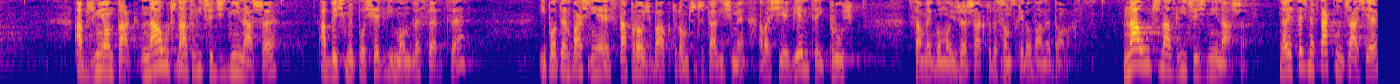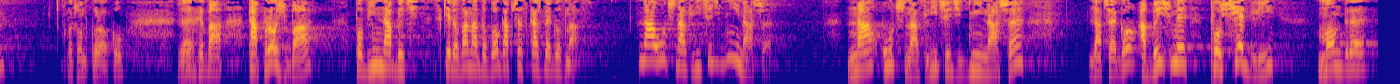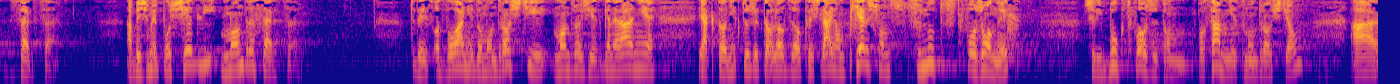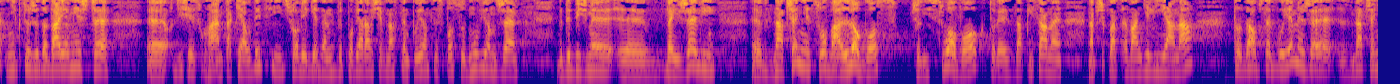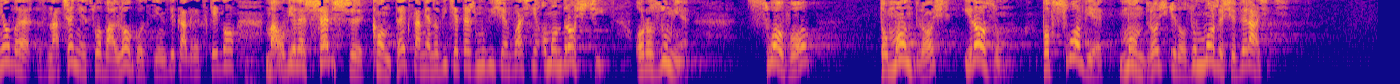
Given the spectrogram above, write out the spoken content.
A brzmi on tak: Naucz nas liczyć dni nasze, abyśmy posiedli mądre serce. I potem właśnie jest ta prośba, którą przeczytaliśmy, a właściwie więcej próśb samego Mojżesza, które są skierowane do nas. Naucz nas liczyć dni nasze. No jesteśmy w takim czasie, w początku roku, że chyba ta prośba powinna być skierowana do Boga przez każdego z nas. Naucz nas liczyć dni nasze. Naucz nas liczyć dni nasze. Dlaczego? Abyśmy posiedli mądre serce. Abyśmy posiedli mądre serce. Tutaj jest odwołanie do mądrości. Mądrość jest generalnie, jak to niektórzy teolodzy określają, pierwszą z cnót stworzonych, czyli Bóg tworzy tą, bo sam jest mądrością, a niektórzy dodają jeszcze, e, dzisiaj słuchałem takiej audycji i człowiek jeden wypowiadał się w następujący sposób, mówiąc, że gdybyśmy e, wejrzeli w znaczenie słowa logos, czyli słowo, które jest zapisane na przykład w Ewangelii Jana, to zaobserwujemy, że znaczeniowe znaczenie słowa logos z języka greckiego ma o wiele szerszy kontekst, a mianowicie też mówi się właśnie o mądrości, o rozumie. Słowo to mądrość i rozum. Bo w słowie mądrość i rozum może się wyrazić.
